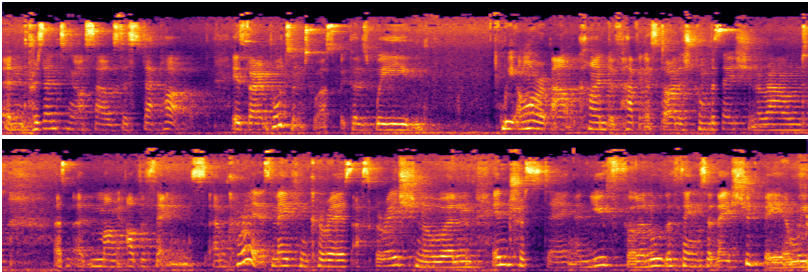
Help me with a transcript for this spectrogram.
and presenting ourselves as step up is very important to us because we we are about kind of having a stylish conversation around as, among other things, um, careers, making careers aspirational and interesting and youthful and all the things that they should be. And we,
